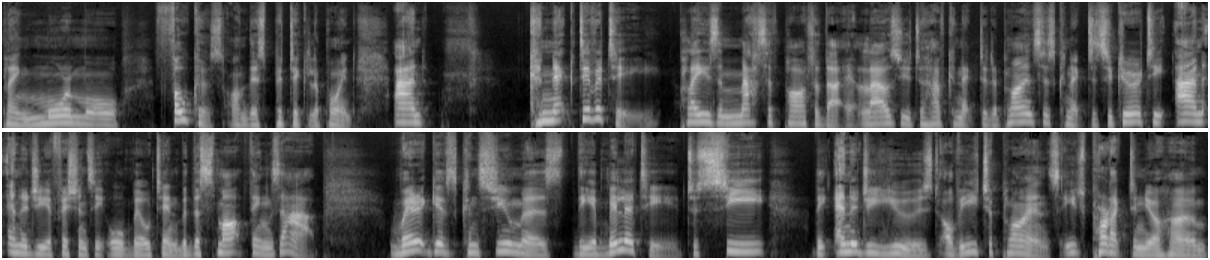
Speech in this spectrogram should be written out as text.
playing more and more focus on this particular point, and connectivity plays a massive part of that. It allows you to have connected appliances, connected security, and energy efficiency all built in. With the Smart Things app, where it gives consumers the ability to see the energy used of each appliance, each product in your home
